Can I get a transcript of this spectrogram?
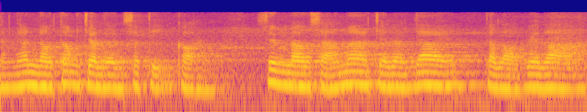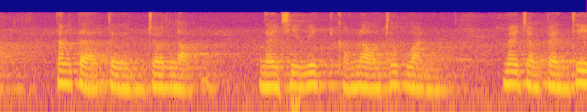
ดังนั้นเราต้องเจริญสติก่อน ซึ่งเราสามารถเจริญได้ตลอดเวลา ตั้งแต่ตื่นจนหลับในชีวิตของเราทุกวัน ไม่จำเป็นที่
